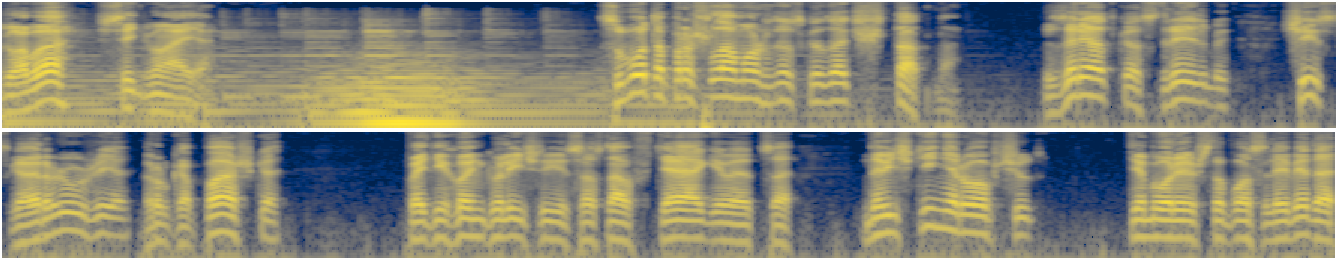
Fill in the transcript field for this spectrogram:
Глава седьмая Суббота прошла, можно сказать, штатно. Зарядка, стрельбы, чистка оружия, рукопашка. Потихоньку личный состав втягивается, новички не ропчут, тем более, что после обеда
